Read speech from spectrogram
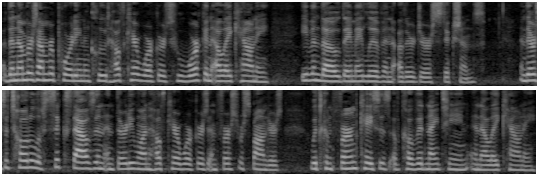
The numbers I'm reporting include healthcare workers who work in LA County, even though they may live in other jurisdictions. And there's a total of 6,031 healthcare workers and first responders with confirmed cases of COVID 19 in LA County.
